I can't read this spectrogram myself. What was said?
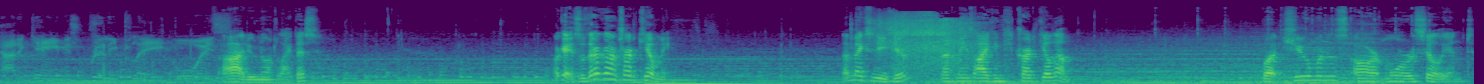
how the game is really played, boys. I do not like this. Okay, so they're gonna try to kill me. That makes it easier. That means I can try to kill them. But humans are more resilient.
